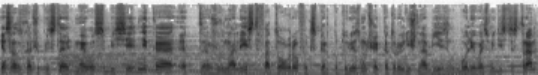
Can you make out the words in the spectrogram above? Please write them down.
Я сразу хочу представить моего собеседника. Это журналист, фотограф, эксперт по туризму, человек, который лично объездил более 80 стран,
